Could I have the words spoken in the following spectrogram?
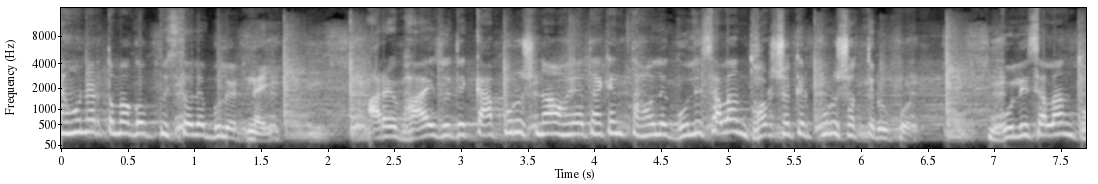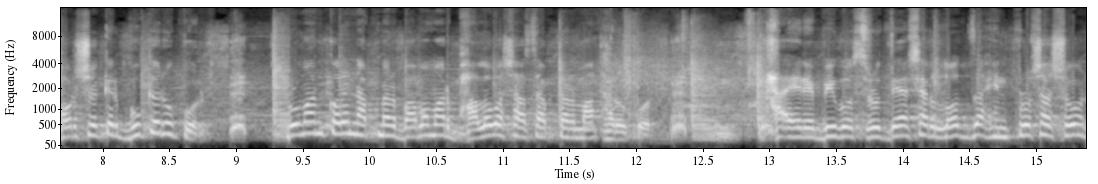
এখন আর তোমাকে পিস্তলে বুলেট নাই। আরে ভাই, যদি কাপুরুষ না হয়ে থাকেন, তাহলে গুলি চালান ধর্ষকের পুরুষত্বের উপর। গুলি চালান ধর্ষকের বুকের উপর। প্রমাণ করেন আপনার বাবা মার ভালোবাসা আছে আপনার মাথার উপর। হায় রে বিবস্ত্র, দেশ আর লজ্জাহীন প্রশাসন।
